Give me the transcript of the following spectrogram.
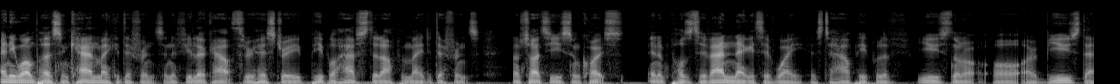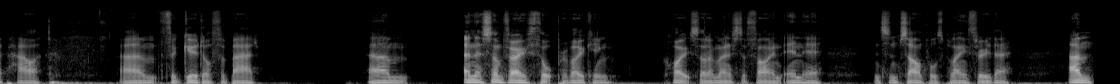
any one person can make a difference, and if you look out through history, people have stood up and made a difference. And I've tried to use some quotes in a positive and negative way as to how people have used or, or, or abused their power um, for good or for bad. Um, and there's some very thought provoking quotes that I managed to find in here and some samples playing through there. Um,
